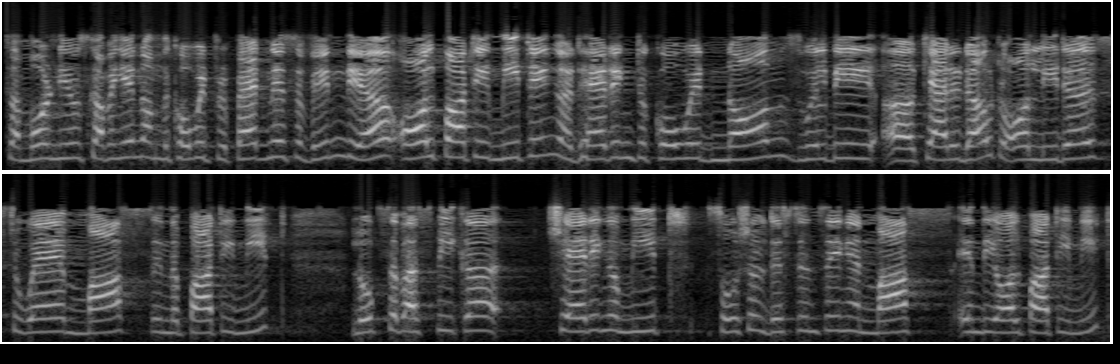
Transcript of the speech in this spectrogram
Some more news coming in on the COVID preparedness of India. All-party meeting adhering to COVID norms will be uh, carried out. All leaders to wear masks in the party meet. Lok Sabha Speaker chairing a meet, social distancing and masks in the all-party meet.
